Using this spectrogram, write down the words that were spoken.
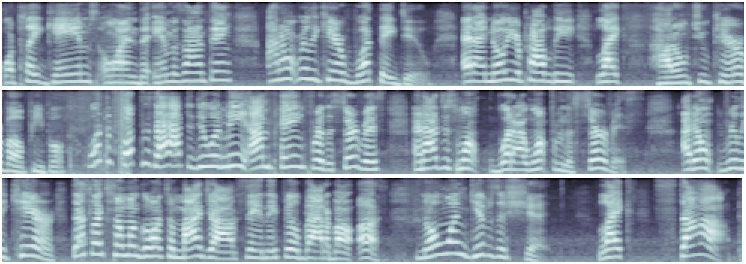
or play games on the Amazon thing, I don't really care what they do. And I know you're probably like, how don't you care about people? What the fuck does that have to do with me? I'm paying for the service and I just want what I want from the service. I don't really care. That's like someone going to my job saying they feel bad about us. No one gives a shit. Like, stop.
